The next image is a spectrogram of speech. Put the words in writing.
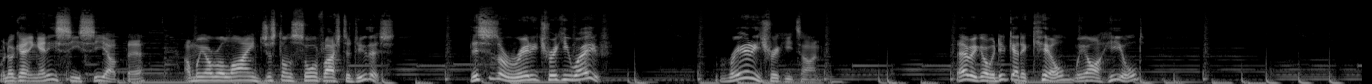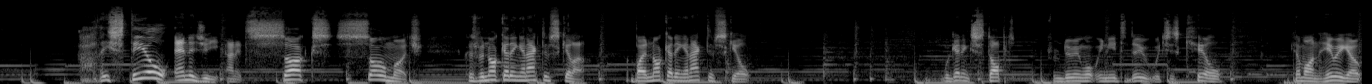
We're not getting any CC out there. And we are relying just on Sword Flash to do this. This is a really tricky wave. Really tricky time. There we go. We did get a kill. We are healed. Oh, they steal energy, and it sucks so much. Because we're not getting an active skill out. by not getting an active skill, we're getting stopped from doing what we need to do, which is kill. Come on, here we go.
